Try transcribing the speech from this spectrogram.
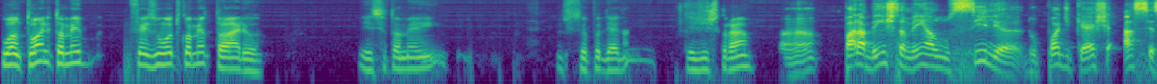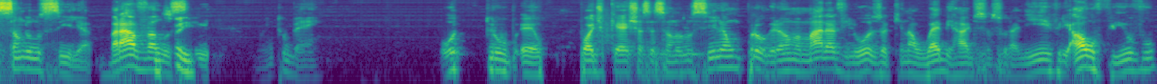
O Antônio também fez um outro comentário. Esse também, se você puder registrar. Uhum. Parabéns também à Lucília, do podcast A Sessão do Lucília. Brava, Lucília. Muito bem. Outro é, o podcast A Sessão do Lucília é um programa maravilhoso aqui na Web Rádio Censura Livre, ao vivo,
